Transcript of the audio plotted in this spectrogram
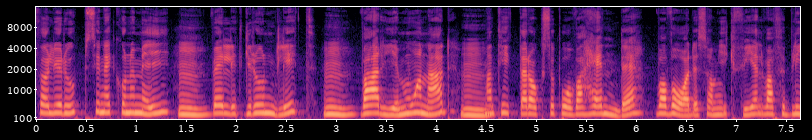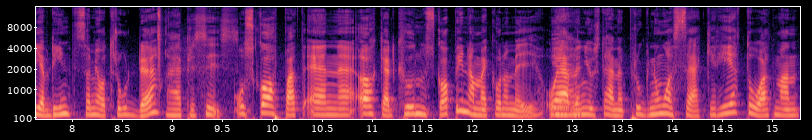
följer upp sin ekonomi Mm. väldigt grundligt Mm. varje månad. Mm. Man tittar också på vad hände? Vad var det som gick fel? Varför blev det inte som jag trodde? Nej, precis. Och skapat en eh, ökad kunskap inom ekonomi och Ja. även just det här med prognossäkerhet då att man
